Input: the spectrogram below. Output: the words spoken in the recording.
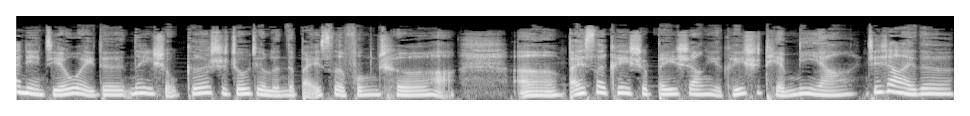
半点结尾的那首歌是周杰伦的《白色风车》哈，嗯，白色可以是悲伤，也可以是甜蜜啊。接下来的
